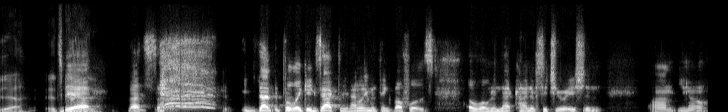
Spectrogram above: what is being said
Yeah, it's crazy. yeah. That's that, but like exactly. And I don't even think Buffalo's alone in that kind of situation. Um, you know,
